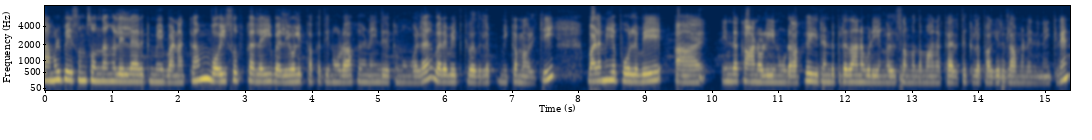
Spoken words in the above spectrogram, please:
தமிழ் பேசும் சொந்தங்கள் எல்லாருக்குமே வணக்கம். வாய்ஸ் ஆஃப் கலை வலியொலி பக்கத்தினூடாக இணைந்திருக்கும் உங்களை வரவேற்கிறதுல மிக்க மகிழ்ச்சி. வளமையை போலவே இந்த இந்த காணொளியினூடாக இரண்டு பிரதான விடயங்கள் சம்பந்தமான கருத்துக்களை பகிரலாம்னு நினைக்கிறேன்.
